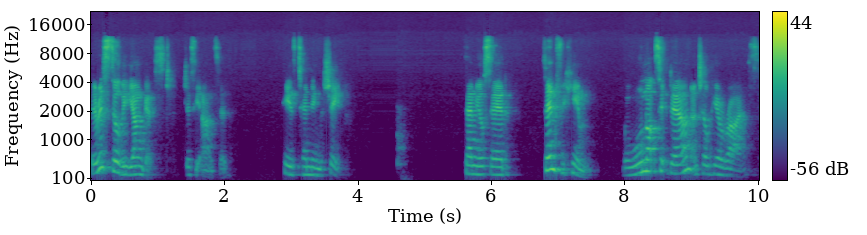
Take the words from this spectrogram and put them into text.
There is still the youngest, Jesse answered. He is tending the sheep. Samuel said, Send for him. We will not sit down until he arrives.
